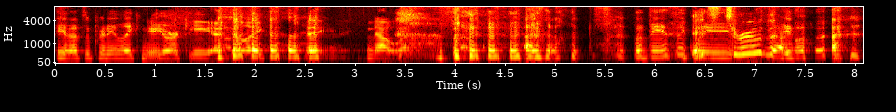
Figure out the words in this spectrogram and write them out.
yeah, that's a pretty like New Yorky, I feel like thing. Now what? but basically, it's true though. it-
